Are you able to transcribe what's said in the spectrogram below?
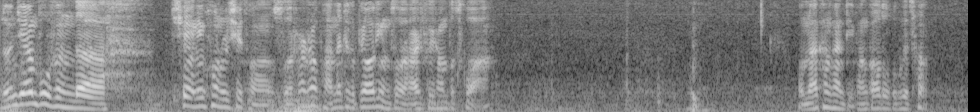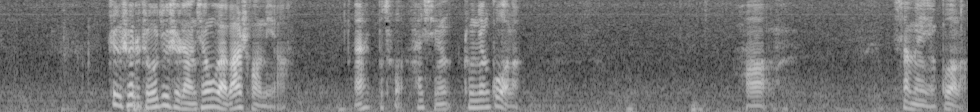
轮间部分的牵引力控制系统、锁刹车盘的这个标定做的还是非常不错啊。我们来看看底盘高度会不会蹭。这个车的轴距是两千五百八十毫米啊，哎，不错，还行，中间过了。好，下面也过了。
